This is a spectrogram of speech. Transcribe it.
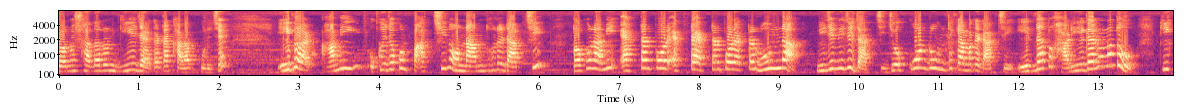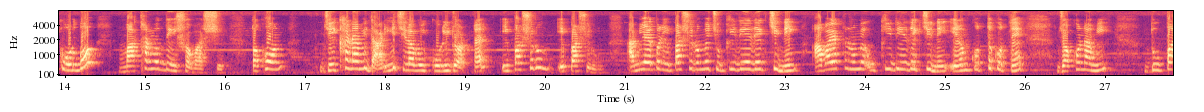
জনসাধারণ গিয়ে জায়গাটা খারাপ করেছে। এবার আমি ওকে যখন পাচ্ছি না, ওর নাম ধরে ডাকছি, তখন আমি একটার পর একটা, একটার পর একটা রুম না, নিজে নিজে যাচ্ছি। যে কোন রুম থেকে আমাকে ডাকছে? এর না তো হারিয়ে গেল না তো? কি করব? মাথার মধ্যে এসব আসছে। তখন যেখানে আমি দাঁড়িয়েছিলাম ওই করিডরটায় এই পাশে রুম এ পাশে রুম আমি একবার এ পাশে রুমে চুকি দিয়ে দেখছি নেই, আবার একটা রুমে উকি দিয়ে দেখছি নেই। এরম করতে করতে যখন আমি দু পা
